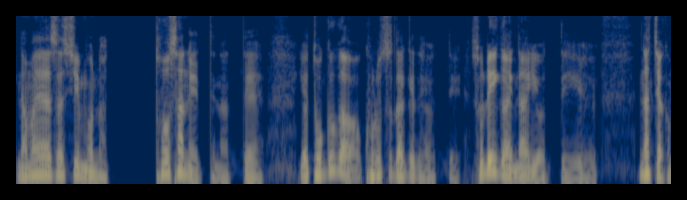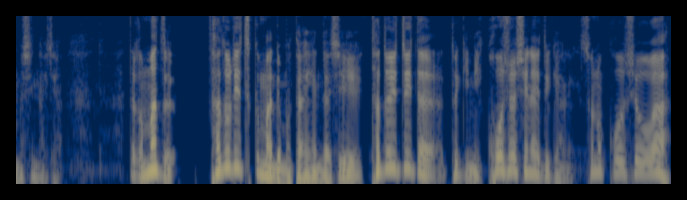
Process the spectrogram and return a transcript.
生優しいものは通さねえってなっていや徳川は殺すだけだよってそれ以外ないよっていうなっちゃうかもしれないじゃん。だからまずたどり着くまでも大変だしたどり着いた時に交渉しないといけない。その交渉は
